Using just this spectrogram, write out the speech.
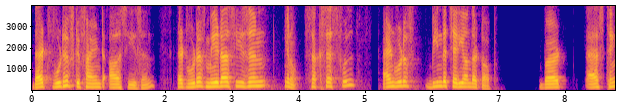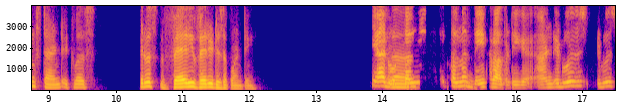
that would have defined our season, that would have made our season, you know, successful and would have been the cherry on the top. But as things stand, it was it was very, very disappointing. Yeah, dude. The- कल कल मैं देख रहा था ठीक है and it was it was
